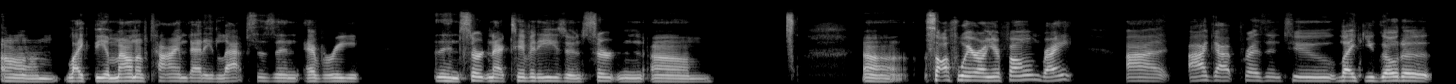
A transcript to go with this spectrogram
um like the amount of time that elapses in every in certain activities and certain um uh software on your phone right? I i got present to like you go to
